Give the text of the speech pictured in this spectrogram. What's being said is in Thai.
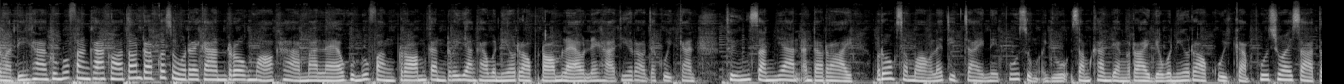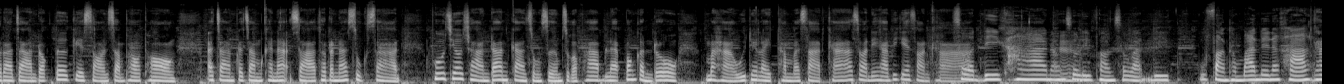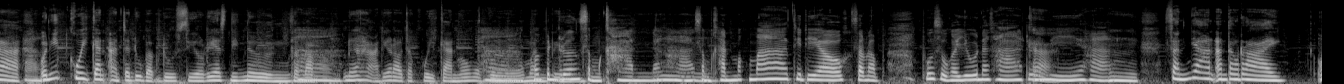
สวัสดีค่ะ คุณผู้ฟังค่ะขอต้อนรับเข้าสู่รายการโรงหมอค่ะมาแล้วคุณผู้ฟังพร้อมกันหรือยังคะวันนี้เราพร้อมแล้วนะคะที่เราจะคุยกันถึงสัญญาณอันตราย โรคสมองและจิตใจในผู้สูงอายุสำคัญอย่างไร เดี๋ยววันนี้เราคุยกับผู้ช่วยศาสตราจารย์ดรเกษรสัมภาวทอง อาจารย์ประจำคณะสาธารณสุขศาสตร์ ผู้เชี่ยวชาญด้านการส่งเสริมสุขภาพ และป้องกันโรค มหาวิทยาลัยธรรมศาสตร์ค่ะสวัสดีค่ะพี่เกษรค่ะ สวัสดีค่ะน้องค่ะสุริพรสวัสดีผู้ฟังทางบ้านด้วยนะคะค่ะค่ะ วันนี้คุยกันอาจจะดูแบบดูซีเรียสนิดนึงสำหรับค่ะเนื้อหาที่เราจะคุยกันว่าโอ้โหค่ะเพมันราะเป็นเรื่องสำคัญนะคะอืมสำคัญมาก ๆ ทีเดียวสำหรับผู้สูงอายุนะคะเรื่องนี้ค่ะอืมสัญญาณอันตราย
